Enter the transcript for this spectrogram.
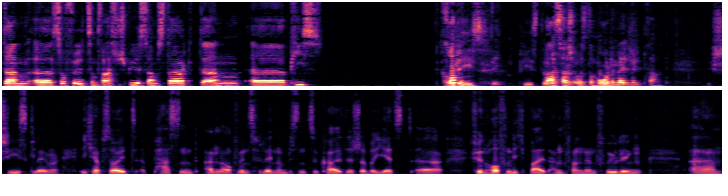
dann äh, so viel zum Fastenspiel Samstag. Dann äh, Peace. Robin, Peace. Peace was hast du aus der Modewelt mitgebracht? Ich schieß gleich mal. Ich habe es heute passend an, auch wenn es vielleicht noch ein bisschen zu kalt ist, aber jetzt äh, für einen hoffentlich bald anfangenden Frühling ähm,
